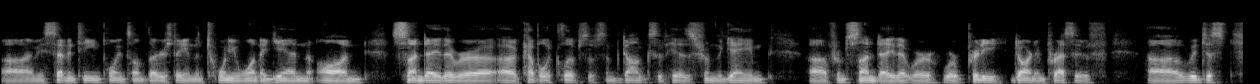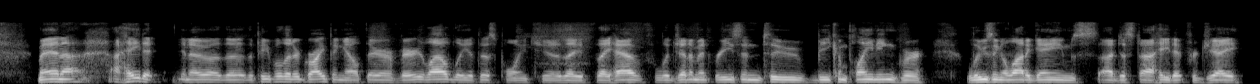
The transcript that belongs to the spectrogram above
Uh, I mean, 17 points on Thursday and then 21 again on Sunday. There were a, a couple of clips of some dunks of his from the game uh, from Sunday that were were pretty darn impressive. Uh, we just, man, I, I hate it. You know, the the people that are griping out there very loudly at this point. You know, they they have legitimate reason to be complaining for losing a lot of games. I just I hate it for Jay.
